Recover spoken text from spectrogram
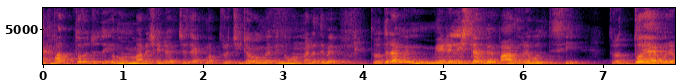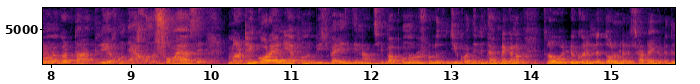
একমাত্র যদি হন মারে, সেটা হচ্ছে যে একমাত্র চিটাগঙ্গা কিন্তু হন মেরে দেবে। তোদের আমি মেডেল স্ট্যাম্পের পা ধরে বলতেছি, তোরা দয়া করে মনে কর তাড়াতাড়ি এখন এখনও সময় আছে। মাঠে গড়ায়নি এখনও বিশ বাইশ দিন আছে বা পনেরো ষোলো দিন যে কদিনই থাক না কেন, তোরা উইড্রো করে নে দলটারে ছাটাই করে দে।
